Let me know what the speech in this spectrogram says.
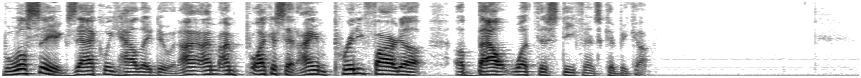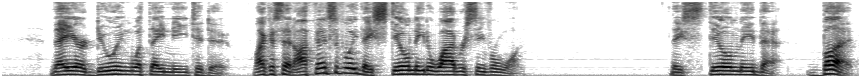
But we'll see exactly how they do it. I, am I'm, I'm like I said, I am pretty fired up about what this defense could become. They are doing what they need to do. Like I said, offensively, they still need a wide receiver one. They still need that. But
